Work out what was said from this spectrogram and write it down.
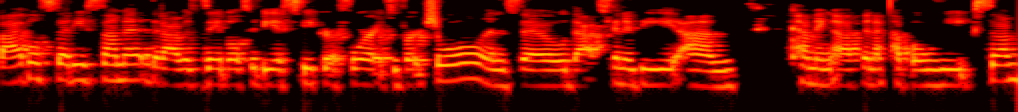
Bible study summit that I was able to be a speaker for. It's virtual, and so that's going to be um, coming up in a couple weeks. So I'm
